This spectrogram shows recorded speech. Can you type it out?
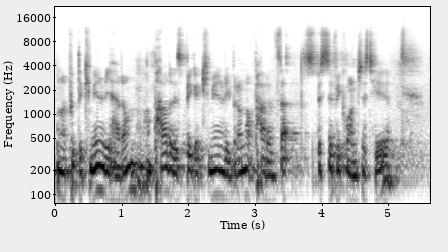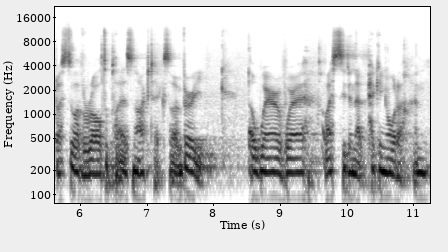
when I put the community hat on. I'm part of this bigger community, but I'm not part of that specific one just here. But I still have a role to play as an architect, so I'm very aware of where I sit in that pecking order and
